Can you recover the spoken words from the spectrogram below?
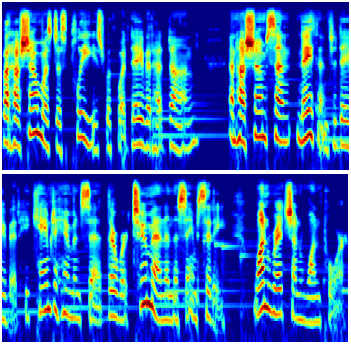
But Hashem was displeased with what David had done, and Hashem sent Nathan to David. He came to him and said, There were two men in the same city, one rich and one poor.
